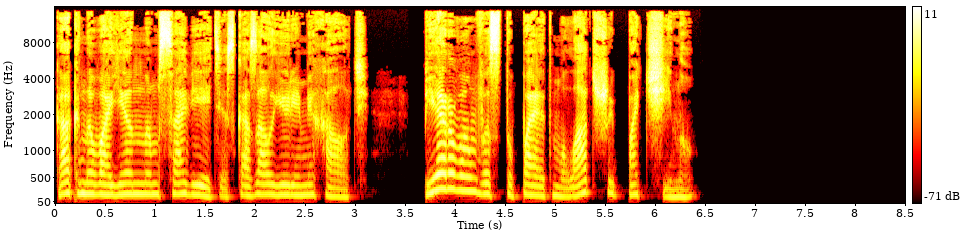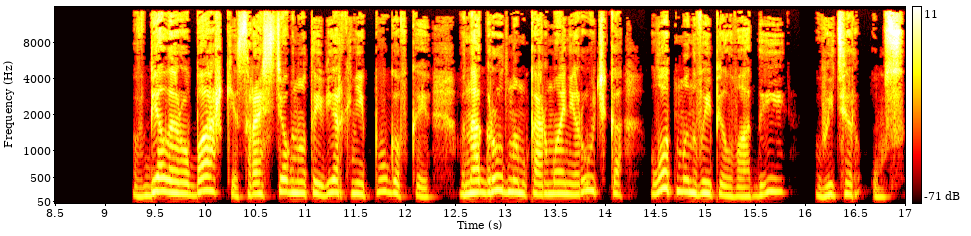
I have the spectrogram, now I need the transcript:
«Как на военном совете», — сказал Юрий Михайлович. «Первым выступает младший по чину». В белой рубашке с расстегнутой верхней пуговкой, в нагрудном кармане ручка, Лотман выпил воды, вытер ус.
